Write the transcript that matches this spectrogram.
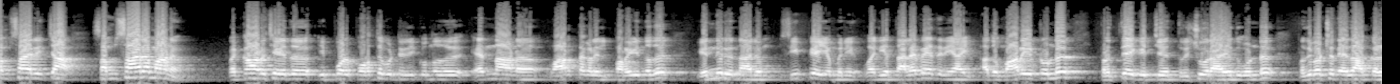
സംസാരിച്ച സംസാരമാണ് റെക്കോർഡ് ചെയ്ത് ഇപ്പോൾ പുറത്തുവിട്ടിരിക്കുന്നത് എന്നാണ് വാർത്തകളിൽ പറയുന്നത്. എന്നിരുന്നാലും സി പി ഐ എമ്മിന് വലിയ തലവേദനയായി അത് മാറിയിട്ടുണ്ട്. പ്രത്യേകിച്ച് തൃശൂർ ആയതുകൊണ്ട് പ്രതിപക്ഷ നേതാക്കൾ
